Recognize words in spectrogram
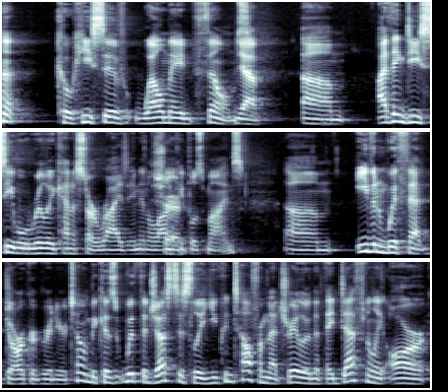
cohesive, well-made films. Yeah. Um, I think DC will really kind of start rising in a lot sure. of people's minds. Um, even with that darker, grittier tone, because with the Justice League, you can tell from that trailer that they definitely are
